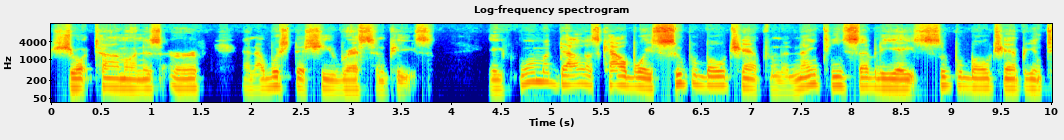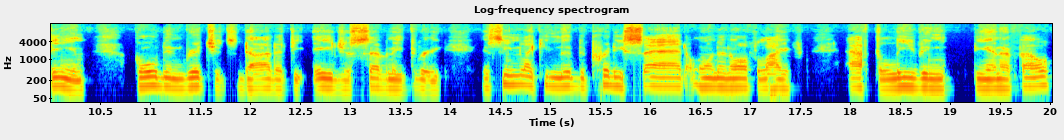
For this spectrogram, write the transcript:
short time on this earth, and I wish that she rests in peace a former Dallas Cowboys Super Bowl champ from the 1978 Super Bowl champion team, Golden Richards, died at the age of 73. It seemed like he lived a pretty sad on and off life after leaving the NFL,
